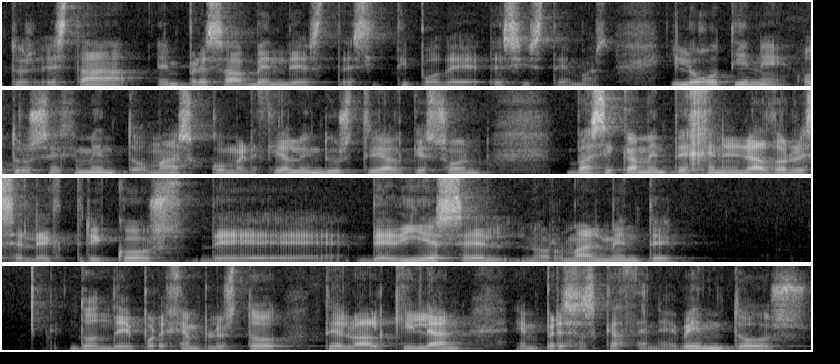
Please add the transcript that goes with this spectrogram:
entonces, esta empresa vende este tipo de, sistemas. Y luego tiene otro segmento más comercial o industrial que son básicamente generadores eléctricos de, de diésel normalmente donde, por ejemplo, esto te lo alquilan empresas que hacen eventos,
